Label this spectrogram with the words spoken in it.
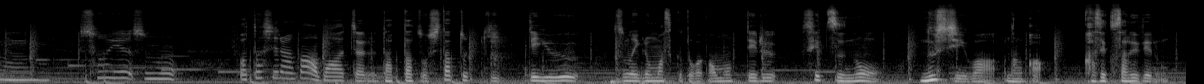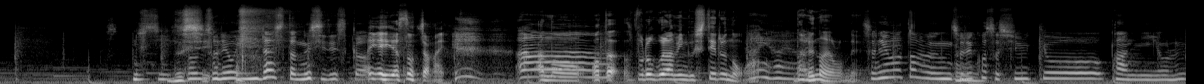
うんそういうその私らがバーチャルだったとした時っていうそのイーロン・マスクとかが思ってる説の主はなんか仮説されてるの？主？主。そそれを言い出した主ですか？いやいやそうじゃないああのまたプログラミングしてるのははいはいはい。誰なんやろうね、それは多分それこそ宗教観による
